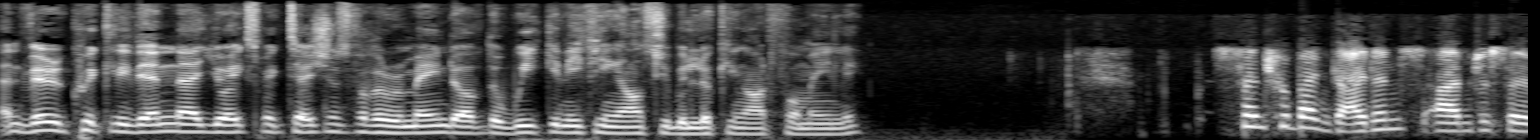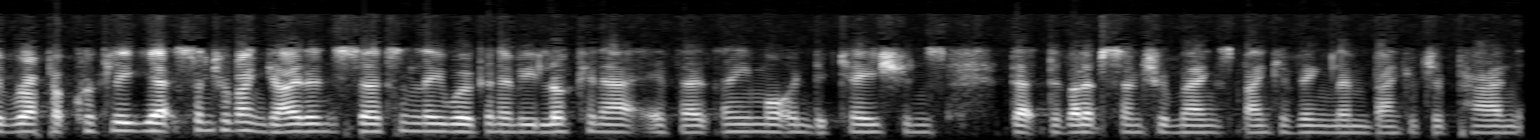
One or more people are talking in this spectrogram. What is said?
and very quickly then, uh, your expectations for the remainder of the week. Anything else you'll be looking out for mainly? Central bank guidance, um, just to wrap up quickly, yeah, central bank guidance, certainly we're going to be looking at if there's any more indications that developed central banks, Bank of England, Bank of Japan,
